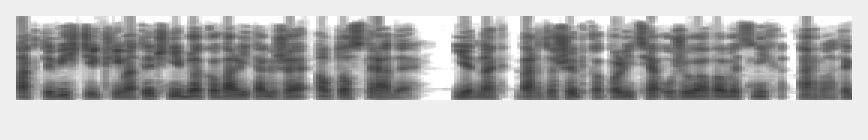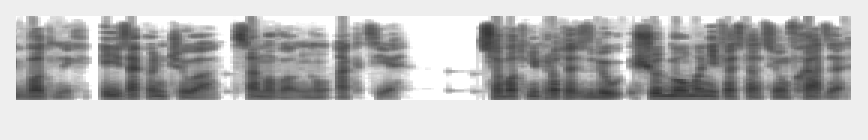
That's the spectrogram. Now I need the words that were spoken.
Aktywiści klimatyczni blokowali także autostradę, jednak bardzo szybko policja użyła wobec nich armatek wodnych i zakończyła samowolną akcję. Sobotni protest był siódmą manifestacją w Hadze,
